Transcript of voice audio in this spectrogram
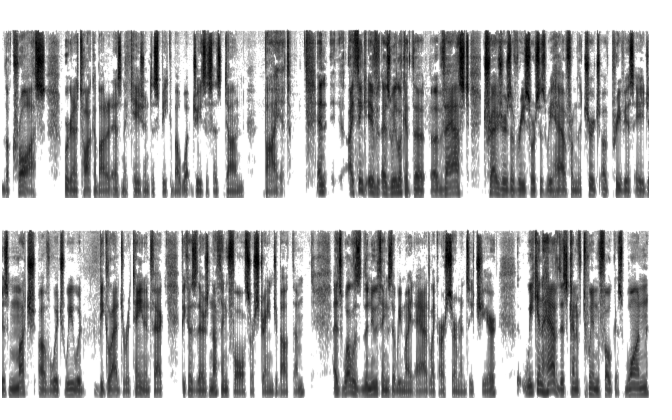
the cross, we're going to talk about it as an occasion to speak about what Jesus has done by it. And I think if, as we look at the uh, vast treasures of resources we have from the church of previous ages, much of which we would be glad to retain, in fact, because there's nothing false or strange about them, as well as the new things that we might add, like our sermons each year, we can have this kind of twin focus. One,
